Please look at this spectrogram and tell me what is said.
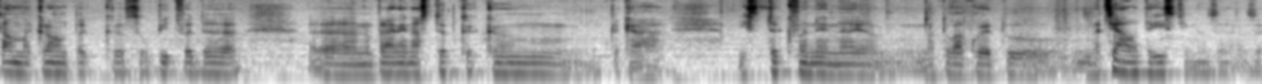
там Макрон пък се опитва да направи една стъпка към така изтъкване на, на това, което на цялата истина за, за,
